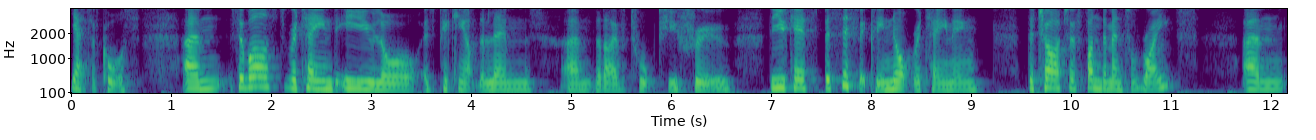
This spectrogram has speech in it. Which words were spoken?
Yes, of course. Um, so, whilst retained EU law is picking up the limbs um, that I've talked to you through, the UK is specifically not retaining the Charter of Fundamental Rights. Um,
